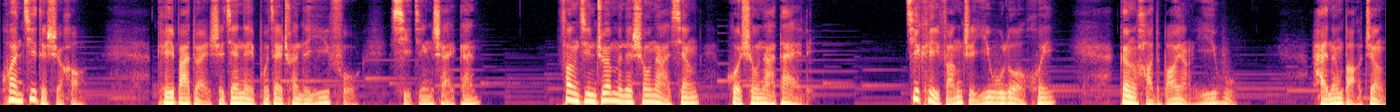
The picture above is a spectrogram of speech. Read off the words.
换季的时候，可以把短时间内不再穿的衣服洗净晒干，放进专门的收纳箱或收纳袋里，既可以防止衣物落灰，更好的保养衣物，还能保证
